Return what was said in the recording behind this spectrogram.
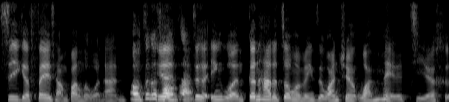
是一个非常棒的文案哦，这个超赞，这个英文跟它的中文名字完全完美的结合。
